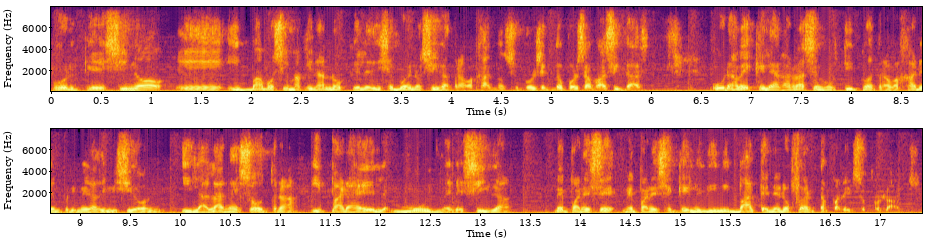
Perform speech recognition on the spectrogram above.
porque si no, eh, y vamos a imaginarnos que le dicen, bueno, siga trabajando en su proyecto de Fuerzas Básicas, una vez que le agarras el gustito a trabajar en primera división y la lana es otra, y para él muy merecida, me parece, me parece que Lidini va a tener ofertas para esos otros lados.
